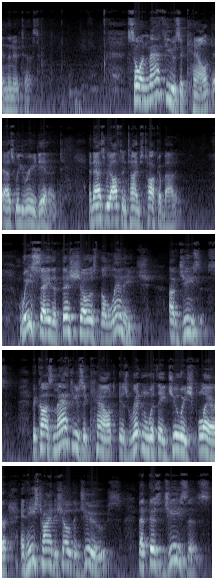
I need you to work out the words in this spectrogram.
in the New Testament? So, in Matthew's account, as we read it, and as we oftentimes talk about it, we say that this shows the lineage of Jesus. Because Matthew's account is written with a Jewish flair, and he's trying to show the Jews that this Jesus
